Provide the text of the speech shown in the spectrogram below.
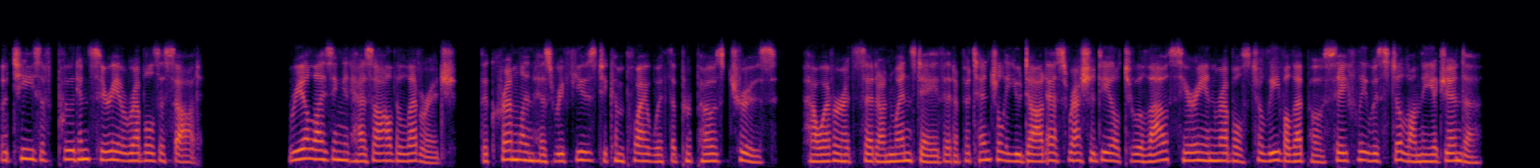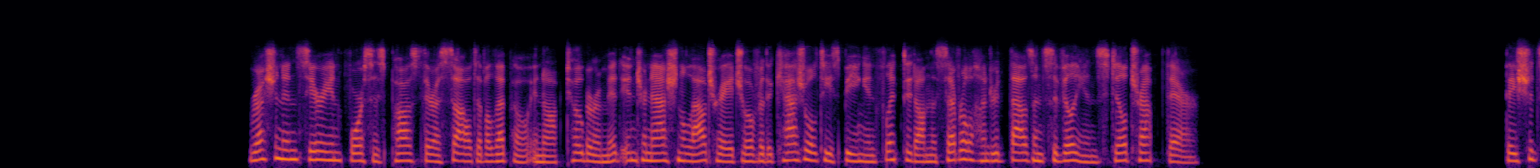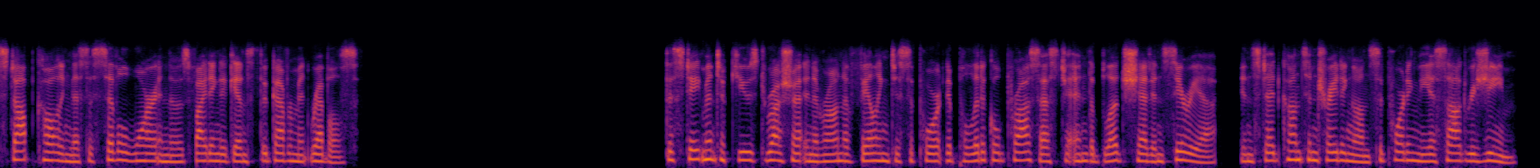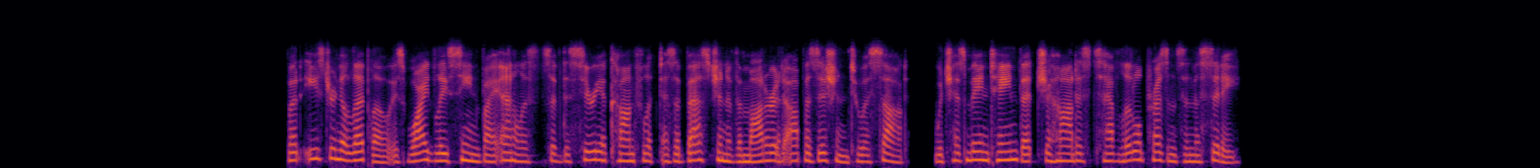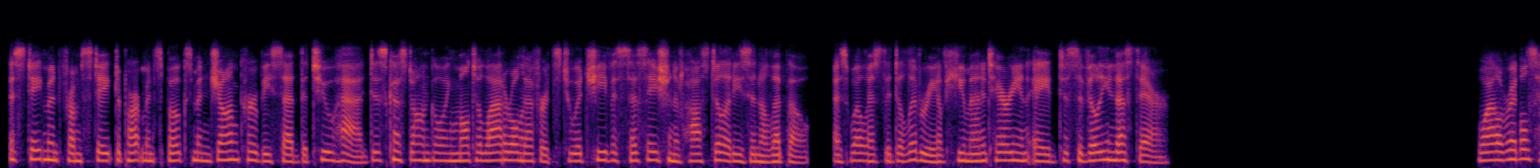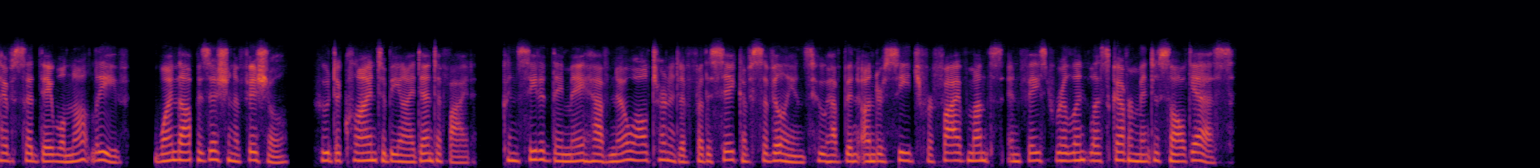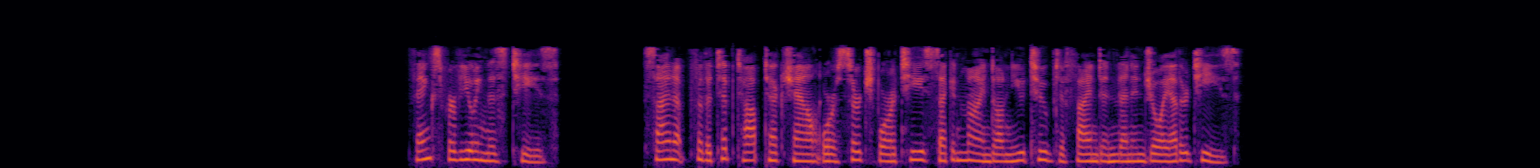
a tease of Putin Syria rebels Assad. Realizing it has all the leverage, the Kremlin has refused to comply with the proposed truce, however it said on Wednesday that a potential U.S. Russia deal to allow Syrian rebels to leave Aleppo safely was still on the agenda. Russian and Syrian forces paused their assault of Aleppo in October amid international outrage over the casualties being inflicted on the several hundred thousand civilians still trapped there. They should stop calling this a civil war in those fighting against the government rebels. The statement accused Russia and Iran of failing to support a political process to end the bloodshed in Syria, instead concentrating on supporting the Assad regime. But eastern Aleppo is widely seen by analysts of the Syria conflict as a bastion of the moderate opposition to Assad, which has maintained that jihadists have little presence in the city. A statement from State Department spokesman John Kirby said the two had discussed ongoing multilateral efforts to achieve a cessation of hostilities in Aleppo, as well as the delivery of humanitarian aid to civilians there. While rebels have said they will not leave, one opposition official, who declined to be identified, conceded they may have no alternative for the sake of civilians who have been under siege for five months and faced relentless government assault. Yes. Thanks for viewing this tease. Sign up for the Tip Top Tech channel or search for a Tease Second Mind on YouTube to find and then enjoy other teas.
